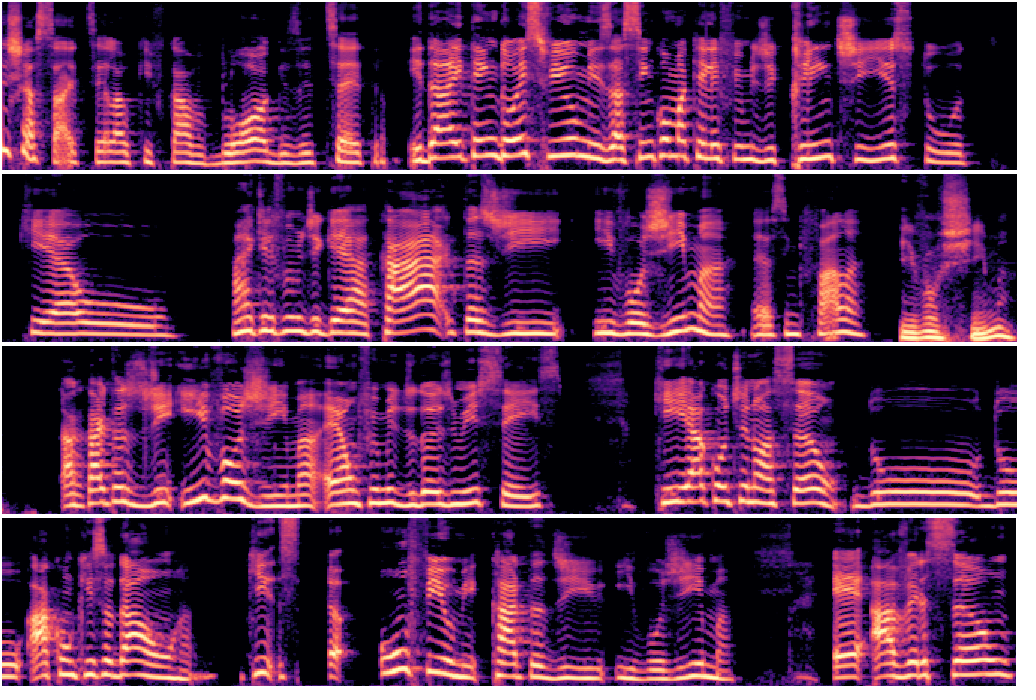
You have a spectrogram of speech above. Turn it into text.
existia site, sei lá o que ficava, blogs, etc. E daí tem dois filmes, assim como aquele filme de Clint Eastwood, que é o... Ah, aquele filme de guerra, Cartas de Iwo Jima, é assim que fala? Hiroshima? A Cartas de Iwo Jima é um filme de 2006 que é a continuação do, do A Conquista da Honra. Que s- o filme Cartas de Iwo Jima é a versão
